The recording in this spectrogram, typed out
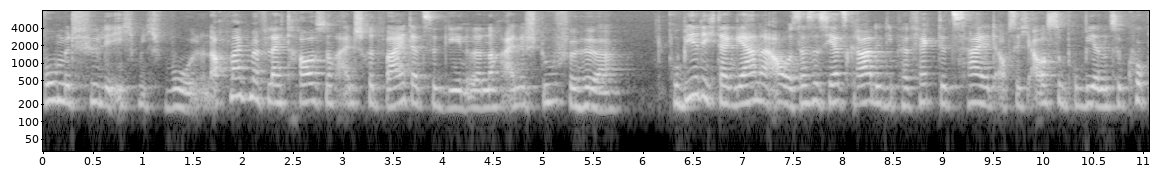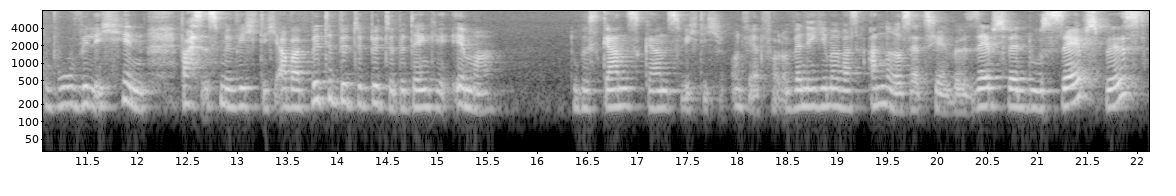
womit fühle ich mich wohl. Und auch manchmal vielleicht traust, noch einen Schritt weiter zu gehen oder noch eine Stufe höher. Probier dich da gerne aus. Das ist jetzt gerade die perfekte Zeit, auch sich auszuprobieren und zu gucken, wo will ich hin? Was ist mir wichtig? Aber bitte, bitte, bitte bedenke immer, du bist ganz, ganz wichtig und wertvoll. Und wenn dir jemand was anderes erzählen will, selbst wenn du es selbst bist,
